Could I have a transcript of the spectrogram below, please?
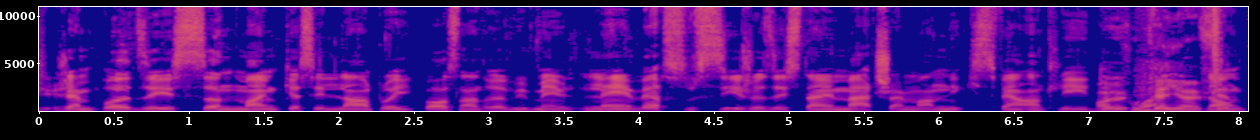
sais, j'aime pas dire ça de même que c'est l'employé qui passe l'entrevue, mais l'inverse aussi, je veux dire, c'est un match à un moment donné qui se fait entre les Ouais, deux. faut qu'il y ait un fit. Donc,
